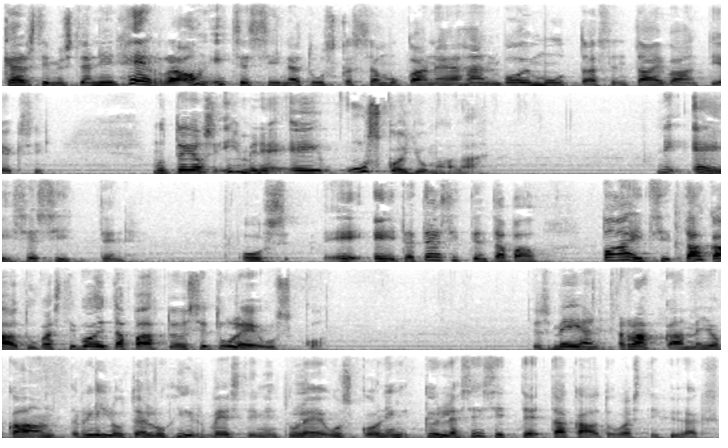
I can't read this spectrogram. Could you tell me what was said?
kärsimystä, niin Herra on itse siinä tuskassa mukana ja hän voi muuttaa sen taivaan tieksi. Mutta jos ihminen ei usko Jumalaan, niin ei se sitten os, ei, ei tätä sitten tapahdu. Paitsi takautuvasti voi tapahtua, jos se tulee uskoon. Jos meidän rakkaamme, joka on rillutellut hirveästi, niin tulee uskoon, niin kyllä se sitten takautuvasti hyväksi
